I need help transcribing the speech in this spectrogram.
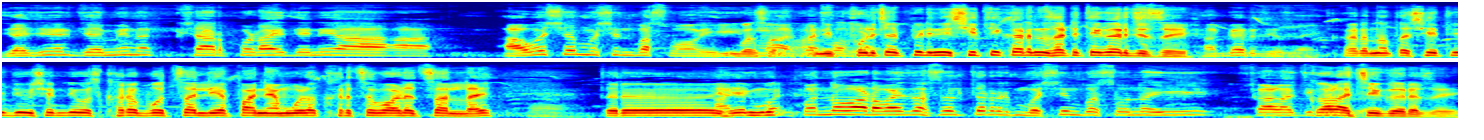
ज्याची जमीन शारपड आहे त्यांनी आ- आ- अवश्य मशीन बसवावं ही बस आणि पुढच्या पिढीने शेती करण्यासाठी ते गरजेचं आहे. हा गरजेचं आहे कारण आता शेती दिवसेंदिवस खराब होत चालली आहे पाण्यामुळे खर्च वाढत चाललाय हा. तर अं, हे आणि उत्पन्न वाढवायचं असेल तर मशीन बसवणं ही काळाची. काळाची गरज आहे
